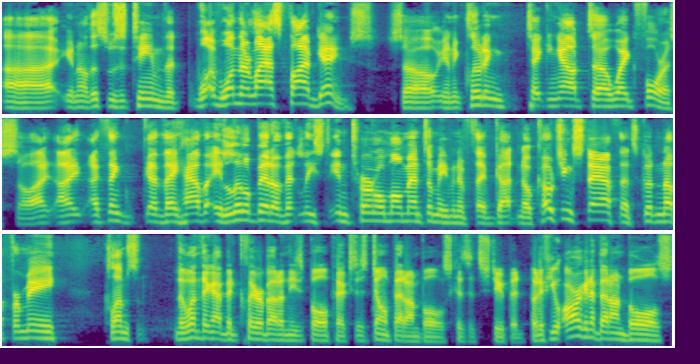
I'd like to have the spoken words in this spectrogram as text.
Uh, you know, this was a team that w- won their last five games. So, and including taking out uh, Wake Forest. So I, I, I think uh, they have a little bit of at least internal momentum, even if they've got no coaching staff. That's good enough for me. Clemson. The one thing I've been clear about in these bowl picks is don't bet on bowls because it's stupid. But if you are going to bet on bowls,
